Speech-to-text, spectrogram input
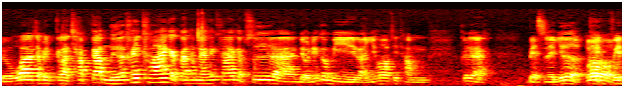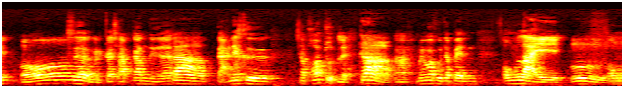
หรือว่าจะเป็นกระชับกล้ามเนื้อคล้ายๆ กับการทำงานคล้ายๆ กับเสื้อ เดี๋ยวนี้ก็มีหลายยี่ห้อที่ทำก็เรียกเบสเลเยอร์เทคฟิตอ๋อเสื้อเหมือนกระชับกล้ามเนื้อครับแต่อันนี้คือเฉพาะจุดเลยครับอะไม่ว่าคุณจะเป็นตรงไหล่อืมตรง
